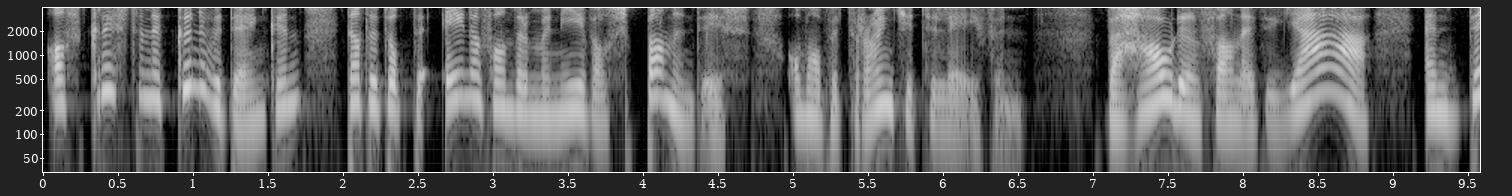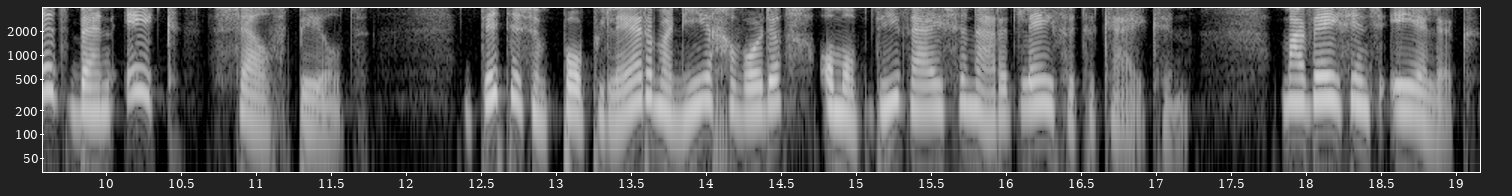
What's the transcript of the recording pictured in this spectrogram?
Als christenen kunnen we denken dat het op de een of andere manier wel spannend is om op het randje te leven. We houden van het ja, en dit ben ik zelfbeeld. Dit is een populaire manier geworden om op die wijze naar het leven te kijken. Maar wees eens eerlijk.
